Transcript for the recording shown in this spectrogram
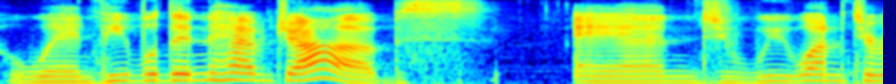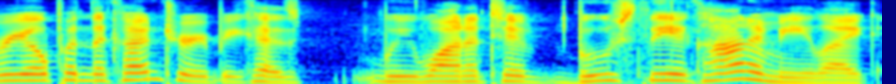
when people didn't have jobs and we wanted to reopen the country because we wanted to boost the economy, like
